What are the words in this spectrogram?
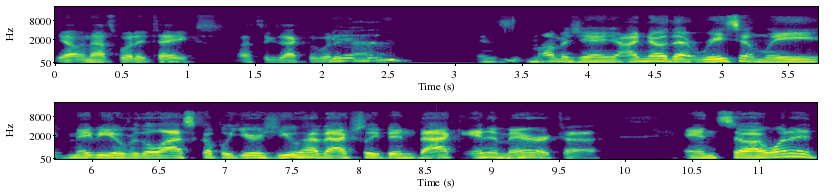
yeah, and that's what it takes. That's exactly what it. Yeah. And Mama Jan, I know that recently, maybe over the last couple years, you have actually been back in America. And so I wanted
